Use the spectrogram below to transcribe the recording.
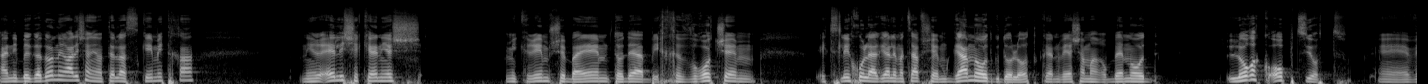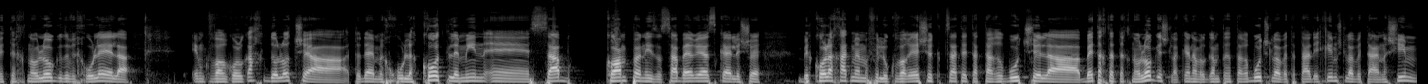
אני בגדול נראה לי שאני נוטה להסכים איתך. נראה לי שכן יש מקרים שבהם, אתה יודע, בחברות שהן הצליחו להגיע למצב שהן גם מאוד גדולות, כן, ויש שם הרבה מאוד, לא רק אופציות אה, וטכנולוגיות וכולי, אלא הן כבר כל כך גדולות שאתה יודע, הן מחולקות למין סאב קומפניז או סאב אריאס כאלה, שבכל אחת מהן אפילו כבר יש קצת את התרבות שלה, בטח את הטכנולוגיה שלה, כן, אבל גם את התרבות שלה ואת התהליכים שלה ואת האנשים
